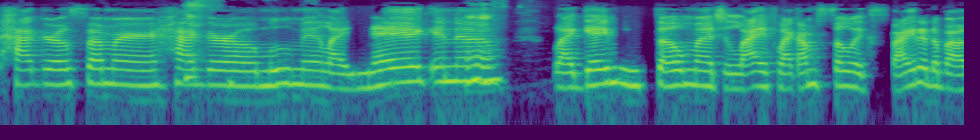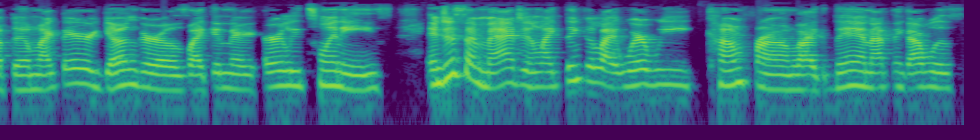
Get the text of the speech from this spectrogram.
hot girl summer hot girl movement like meg and them mm-hmm like gave me so much life. Like I'm so excited about them. Like they're young girls, like in their early 20s. And just imagine, like think of like where we come from. Like then I think I was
